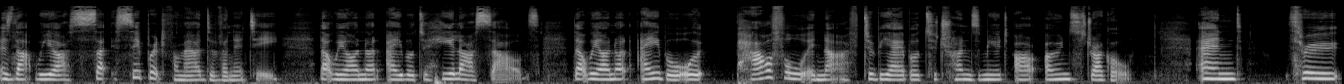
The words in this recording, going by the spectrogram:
is that we are se- separate from our divinity, that we are not able to heal ourselves, that we are not able or powerful enough to be able to transmute our own struggle. And through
